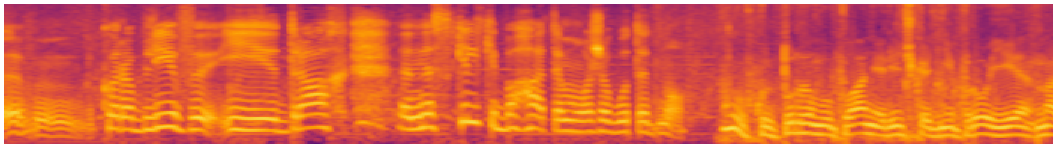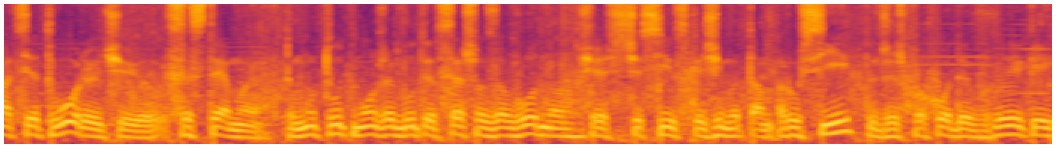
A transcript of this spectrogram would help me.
е, кораблів, і драг. Наскільки багатим може бути дно? Ну, в культурному плані річка Дніпро є націєтворюючою системою, тому тут може бути все, що завгодно ще з часів, скажімо, там Русі. Тут же ж проходив великий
